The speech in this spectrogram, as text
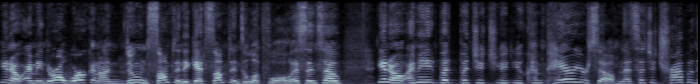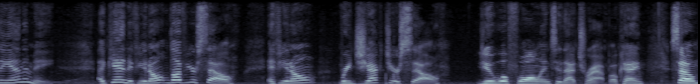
you know, I mean, they're all working on doing something to get something to look flawless. And so, you know, I mean, but but you you, you compare yourself, and that's such a trap of the enemy. Again, if you don't love yourself, if you don't reject yourself, you will fall into that trap, okay? So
